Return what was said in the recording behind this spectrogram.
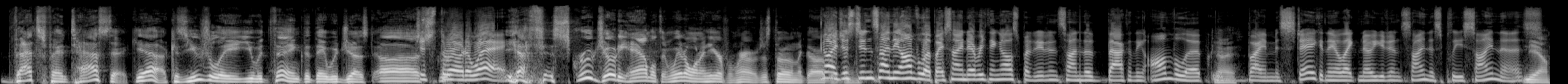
that's fantastic. Yeah, because usually you would think that they would just uh, just screw- throw it away Yeah, screw Jody Hamilton. We don't want to hear from her. Just throw it in the garbage. No, I just didn't sign the envelope. I signed everything else, but I didn't sign the back of the envelope Nice. by mistake. And they were like, "No, you didn't sign this. Please sign this." Yeah.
